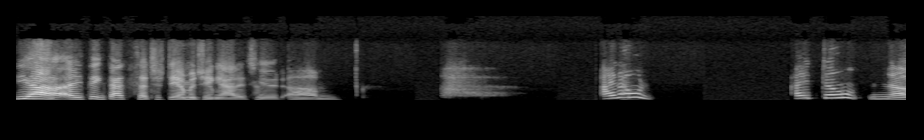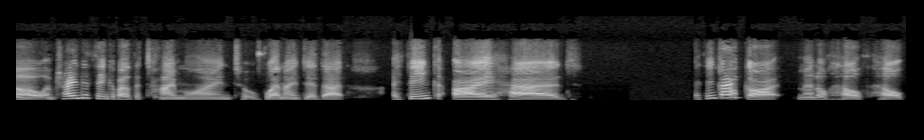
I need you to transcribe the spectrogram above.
Yeah, I think that's such a damaging attitude. Um, I don't I don't know. I'm trying to think about the timeline to when I did that. I think I had I think I got mental health help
